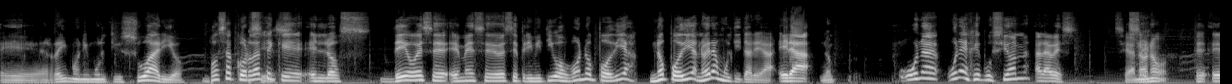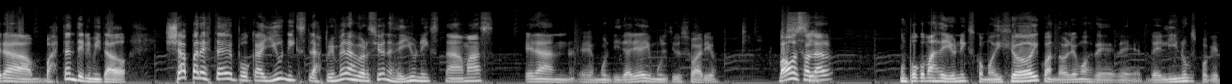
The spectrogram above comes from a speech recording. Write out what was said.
eh, Raymond, y multiusuario. Vos acordate que en los DOS, MS-DOS primitivos, vos no podías, no podías, no era multitarea, era una, una ejecución a la vez. O sea, no, no, e, era bastante limitado. Ya para esta época, Unix, las primeras versiones de Unix nada más eran eh, multitarea y multiusuario. Vamos a hablar un poco más de Unix, como dije hoy, cuando hablemos de, Linux, porque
